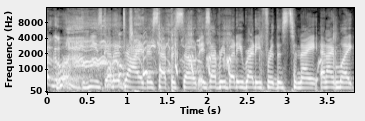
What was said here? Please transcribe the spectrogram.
he's gonna die this episode. Is everybody ready for this tonight? And I'm like,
